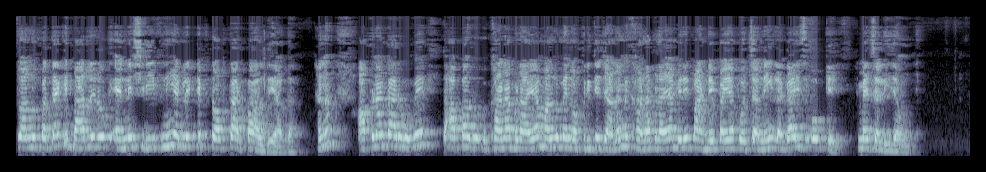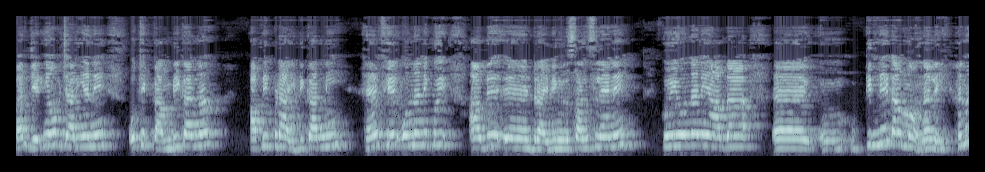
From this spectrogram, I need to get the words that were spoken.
ਤੁਹਾਨੂੰ ਪਤਾ ਹੈ ਕਿ ਬਾਹਰਲੇ ਲੋਕ ਐਨੇ ਸ਼ਰੀਫ ਨਹੀਂ ਅਗਲੇ ਟਿਪ ਟੌਪ ਘਰ ਪਾਲਦੇ ਆਪਦਾ, ਹੈਨਾ? ਆਪਣਾ ਘਰ ਹੋਵੇ ਤਾਂ ਆਪਾਂ ਖਾਣਾ ਬਣਾਇਆ, ਮੰਨ ਲਓ ਮੈਂ ਨੌਕਰੀ ਤੇ ਜਾਣਾ, ਮੈਂ ਖਾਣਾ ਬਣਾਇਆ, ਮੇਰੇ ਭਾਂਡੇ ਪਏ ਆ, ਪੋਚਾ ਨਹੀਂ ਲੱਗਾ ਇਜ਼ ਓਕੇ ਮੈਂ ਚਲੀ ਜਾਊਂ। ਪਰ ਜਿਹੜੀਆਂ ਉਹ ਵਿਚਾਰੀਆਂ ਨੇ, ਉੱਥੇ ਕੰਮ ਵੀ ਕਰਨਾ, ਆਪਣੀ ਪੜ੍ਹਾਈ ਵੀ ਕਰਨੀ, ਹੈ? ਫਿਰ ਉਹਨਾਂ ਨੇ ਕੋਈ ਆਪਦੇ ਡਰਾਈਵਿੰਗ ਲਾਇਸੈਂਸ ਲੈਣੇ ਕੋਈ ਉਹਨਾਂ ਨੇ ਆਪਦਾ ਅਹ, ਕਿੰਨੇ ਕੰਮ ਆ ਉਹਨਾਂ ਲਈ ਹਨਾ?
